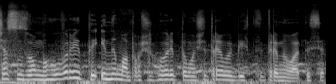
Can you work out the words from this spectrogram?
Часу з вами говорити і нема про що говорити, тому що треба бігти тренуватися.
